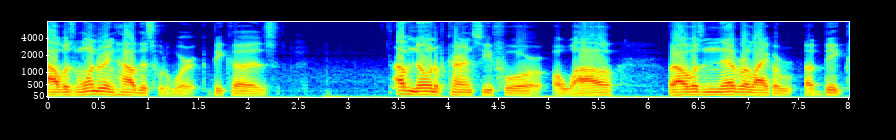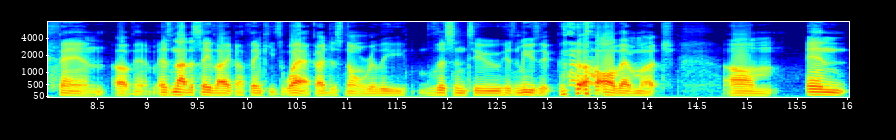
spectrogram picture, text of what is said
I was wondering how this would work because I've known of currency for a while, but I was never like a, a big fan of him. It's not to say like I think he's whack. I just don't really listen to his music all that much. Um, and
